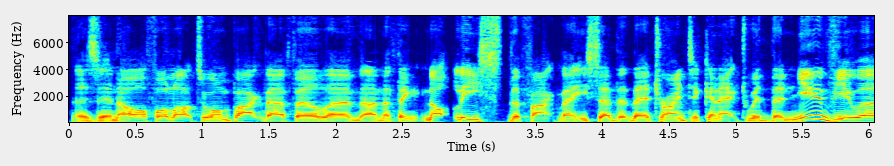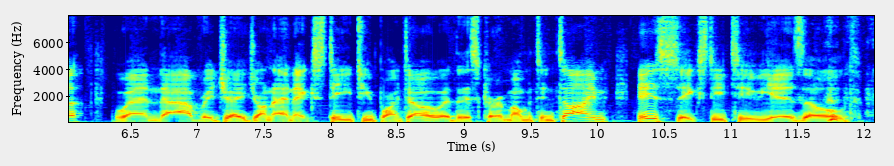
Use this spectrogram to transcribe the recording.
There's an awful lot to unpack there, Phil, um, and I think not least the fact that he said that they're trying to connect with the new viewer when the average age on NXT 2.0 at this current moment in time is 62 years old.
